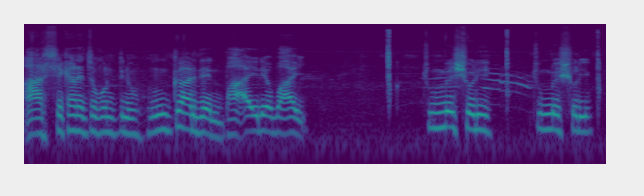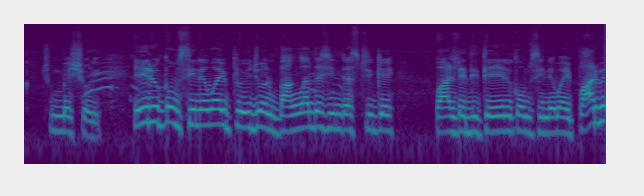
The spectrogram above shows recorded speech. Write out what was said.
আর সেখানে যখন তিনি হুঙ্কার দেন, ভাই রে ভাই, চুম্বেশ্বরী চুম্বেশ্বরী চুম্বেশ্বরী। এইরকম সিনেমাই প্রয়োজন বাংলাদেশ ইন্ডাস্ট্রিকে পাল্টে দিতে, এরকম সিনেমাই পারবে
